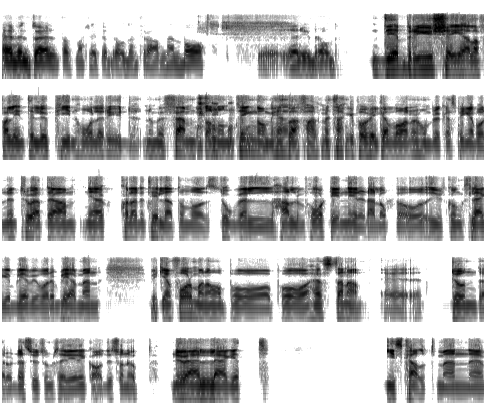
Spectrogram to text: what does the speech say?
eventuellt att man slipper brodden fram. Men bak är det ju brodd. Det bryr sig i alla fall inte Lupin Håleryd, nummer 15, någonting om i alla fall, med tanke på vilka banor hon brukar springa på. Nu tror jag att jag, när jag kollade till att hon var, stod väl halvhårt inne i det där loppet och utgångsläget blev ju vad det blev. Men vilken form man har på, på hästarna. Eh, dunder och dessutom så är Erik Adielsson upp. Nu är läget iskallt, men eh,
